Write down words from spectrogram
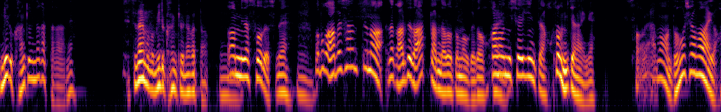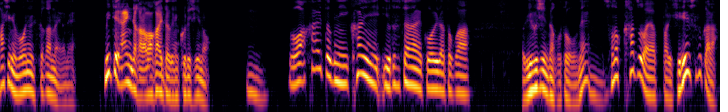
見る環境になかったからね、切ないものを見る環境なかった、うん。ああみんなそうですね、うん。まあ、僕は安倍さんっていうのはなんかある程度あったんだろうと思うけど他の二世議員ってほとんど見てないね、それはもうどうしようもないよ。箸に棒にも引っかかんないよね。見てないんだから若い時に苦しいの。うん。若い時にいかに許せない行為だとか理不尽なことをね、うん。その数はやっぱり比例するから。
